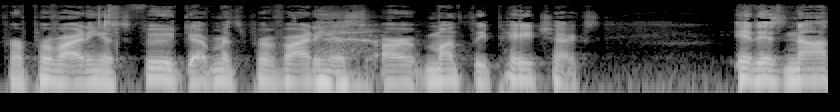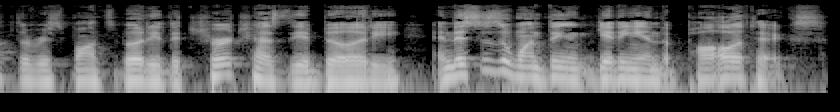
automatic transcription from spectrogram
for providing us food. Government's providing us our monthly paychecks. It is not the responsibility. The church has the ability, and this is the one thing getting into politics.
